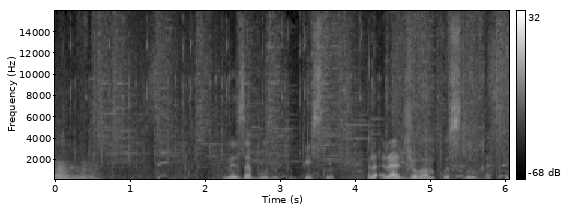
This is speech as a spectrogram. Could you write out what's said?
Ага. не забуду ту пісню. Раджу вам послухати.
